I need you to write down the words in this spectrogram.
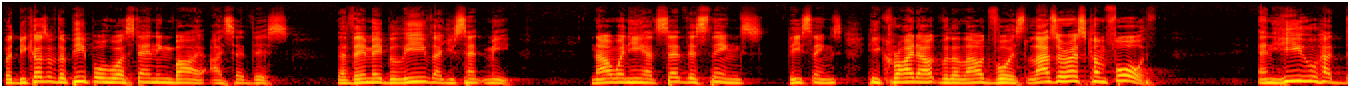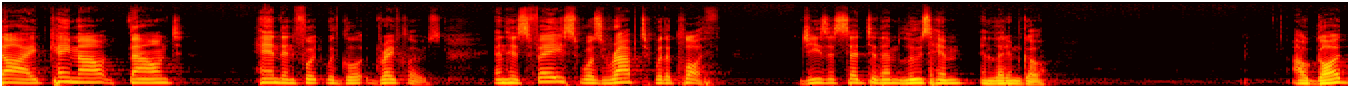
But because of the people who are standing by, I said this, that they may believe that you sent me. Now, when he had said these things, these things, he cried out with a loud voice, Lazarus, come forth. And he who had died came out bound hand and foot with grave clothes, and his face was wrapped with a cloth. Jesus said to them, Loose him and let him go. Our God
